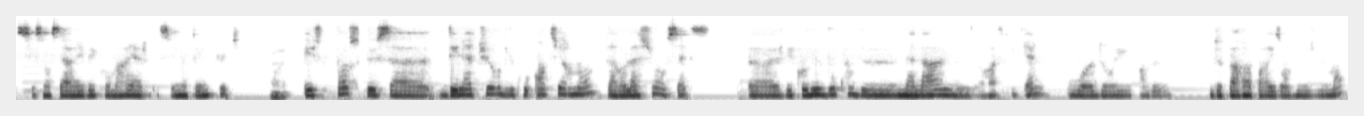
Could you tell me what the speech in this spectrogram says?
c'est censé arriver qu'au mariage, sinon t'es une pute. Ouais. Et je pense que ça dénature du coup entièrement ta relation au sexe. Euh, J'ai connu beaucoup de nanas nord-africaines ou euh, de, enfin, de, de parents par exemple musulmans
